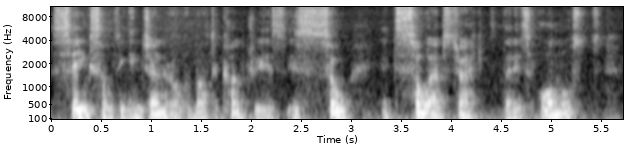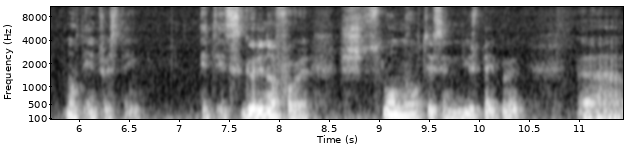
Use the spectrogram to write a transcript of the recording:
saying something in general about the country is is so it's so abstract that it's almost not interesting. It, it's good enough for a small notice in a newspaper, uh,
